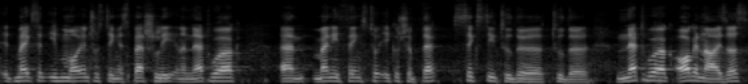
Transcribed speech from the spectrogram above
it makes it even more interesting, especially in a network. And many thanks to EcoShip 60 to the, to the network organizers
